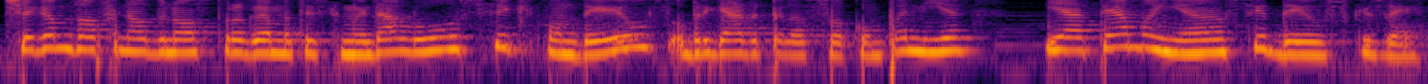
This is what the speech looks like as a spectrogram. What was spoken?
Chegamos ao final do nosso programa Testemunho da Luz. Fique com Deus. Obrigada pela sua companhia e até amanhã, se Deus quiser.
